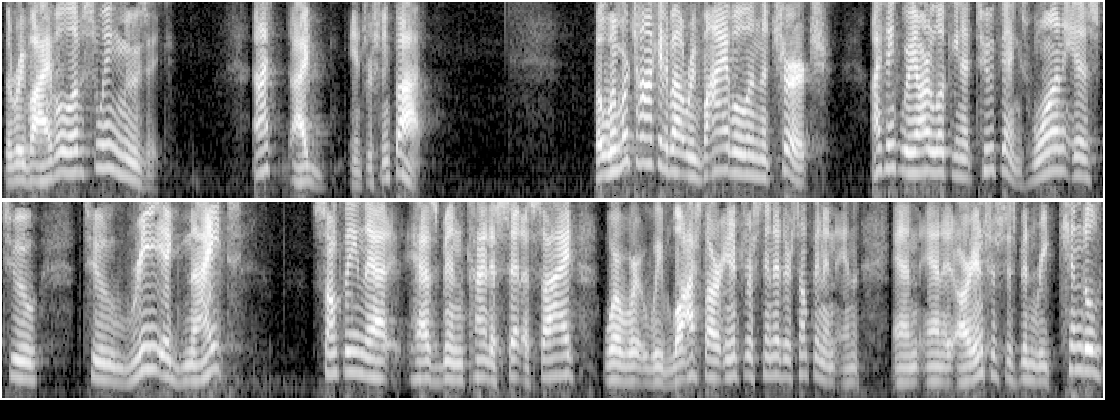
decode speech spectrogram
the revival of swing music, and I, I interesting thought. But when we're talking about revival in the church, I think we are looking at two things. One is to, to reignite something that has been kind of set aside where we have lost our interest in it or something, and, and, and, and it, our interest has been rekindled,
